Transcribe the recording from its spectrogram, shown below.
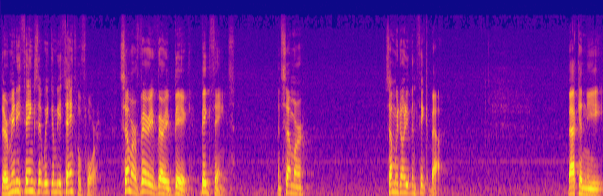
There are many things that we can be thankful for. Some are very, very big, big things. And some are, some we don't even think about. Back in the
